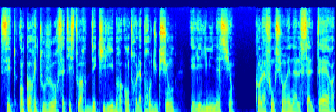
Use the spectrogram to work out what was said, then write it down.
C'est encore et toujours cette histoire d'équilibre entre la production et l'élimination quand la fonction rénale s'altère,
